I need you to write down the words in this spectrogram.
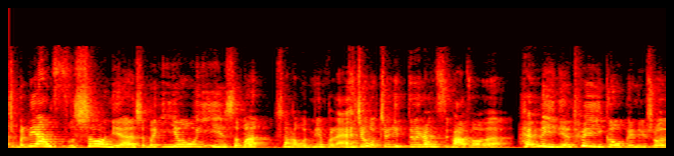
什么量子少年，什么 E.O.E，什么算了，我念不来，就就一堆乱七八糟的，还每年推一个。我跟你说，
